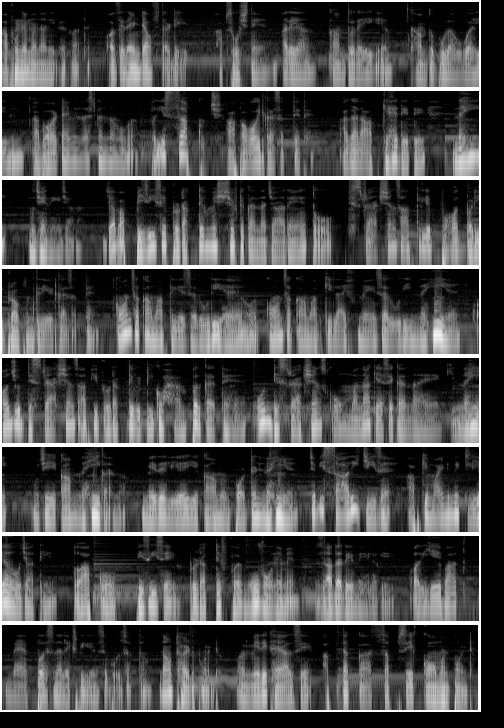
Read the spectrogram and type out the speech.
आप उन्हें मना नहीं कर पाते। और फिर एंड ऑफ़ द डे आप सोचते हैं, अरे यार काम तो रह ही गया। काम तो पूरा हुआ ही नहीं। अब और टाइम इन्वेस्ट करना होगा। पर ये सब कुछ आप अवॉइड कर सकते थे। अगर आप कह देते, नहीं, मुझे नहीं जाना। जब आप बिज़ी से प्रोडक्टिव में शिफ्ट करना चाह रहे हैं तो डिस्ट्रैक्शंस आपके लिए बहुत बड़ी प्रॉब्लम क्रिएट कर सकते हैं। कौन सा काम आपके लिए ज़रूरी है और कौन सा काम आपकी लाइफ में ज़रूरी नहीं है और जो डिस्ट्रैक्शंस आपकी प्रोडक्टिविटी को हैम्पर करते हैं, उन डिस्ट्रैक्शंस को मना कैसे करना है कि नहीं, मुझे ये काम नहीं करना? मेरे लिए ये काम इम्पोर्टेंट नहीं है। जब ये सारी चीज़ें आपके माइंड में क्लियर हो जाती हैं तो आपको बिज़ी से प्रोडक्टिव पर मूव होने में ज़्यादा देर नहीं लगेगी। और ये बात मैं पर्सनल एक्सपीरियंस से बोल सकता हूँ। नाउ थर्ड पॉइंट और मेरे ख्याल से अब तक का सबसे कॉमन पॉइंट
